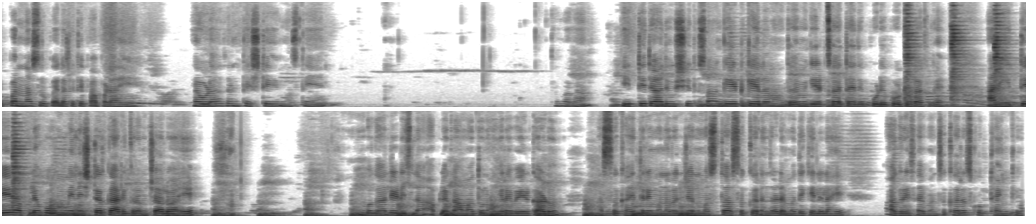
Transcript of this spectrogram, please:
ते पन्नास रुपयाला तिथे पापड आहे. एवढा जण टेस्टी मस्त आहे. तर बघा इथे त्या दिवशी तसं गेट केलं नव्हतं. मी गेटचा इथे इथे पुढे फोटो टाकले. आणि इथे आपले होम मिनिस्टर कार्यक्रम चालू आहे. बघा लेडीजला आपल्या कामातून वगैरे वेळ काढून असं काहीतरी मनोरंजन मस्त असं करंजाड्यामध्ये केलेलं आहे. आग्रे साहेबांचं खरंच खूप थँक्यू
